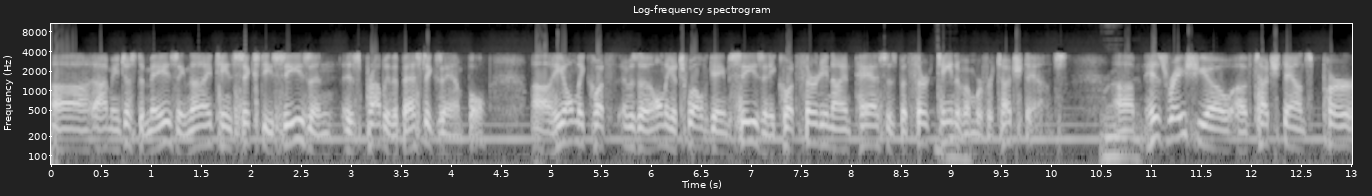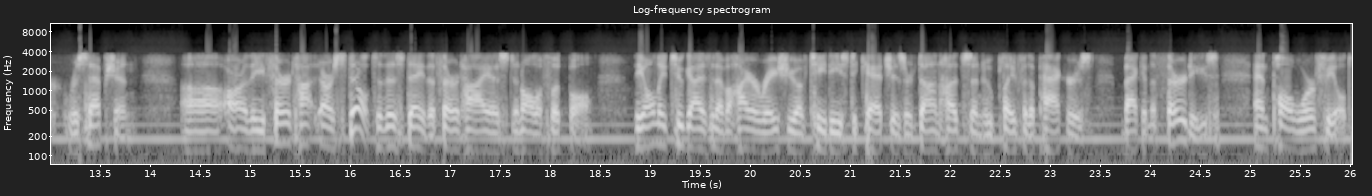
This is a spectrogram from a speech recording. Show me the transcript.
uh, I mean, just amazing. The 1960 season is probably the best example. Uh, he only caught, it was a, only a 12 game season. He caught 39 passes, but 13 of them were for touchdowns. Right. Uh, his ratio of touchdowns per reception uh, are the third high, are still to this day the third highest in all of football. The only two guys that have a higher ratio of TDs to catches are Don Hutson, who played for the Packers back in the 30s, and Paul Warfield.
